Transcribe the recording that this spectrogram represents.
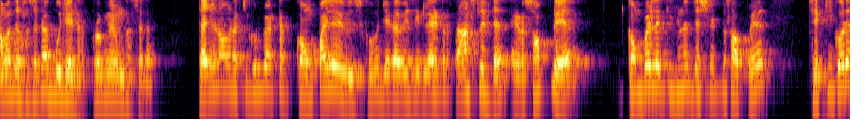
আমাদের ভাষাটা বুঝে না প্রোগ্রামিং ভাষাটা। তাই জন্য আমরা কী করব, একটা কম্পাইলার ইউজ করব, যেটা বেসিক্যালি একটা ট্রান্সলেটার একটা সফটওয়্যার কম্পাইলার কিছু না জাস্ট একটা সফটওয়্যার যে কী করে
